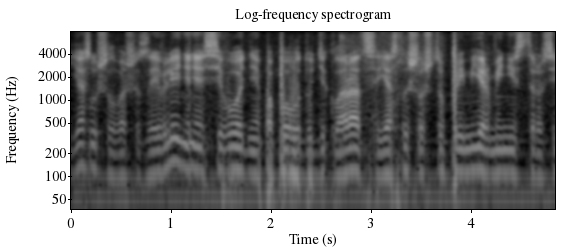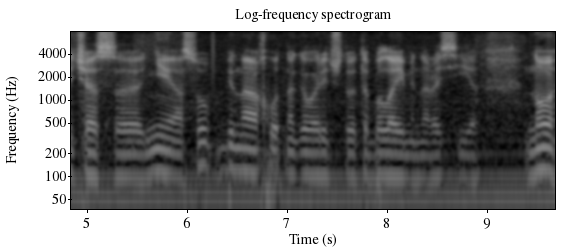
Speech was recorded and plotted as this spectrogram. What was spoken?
Я слушал ваше заявление сегодня по поводу декларации. Я слышал, что премьер-министр сейчас э, не особенно охотно говорит, что это была именно Россия. Но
